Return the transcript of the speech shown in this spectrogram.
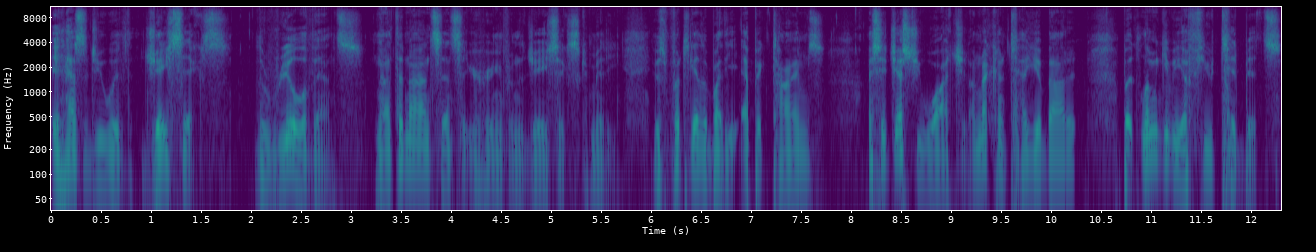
It has to do with J6, the real events, not the nonsense that you're hearing from the J6 committee. It was put together by the Epoch Times. I suggest you watch it. I'm not going to tell you about it, but let me give you a few tidbits.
